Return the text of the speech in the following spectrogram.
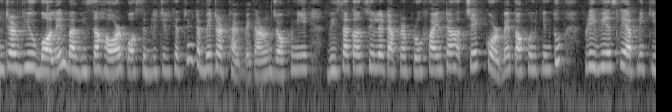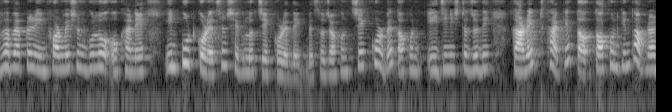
ইন্টারভিউ বলেন বা ভিসা হওয়ার পসিবিলিটির ক্ষেত্রে এটা বেটার থাকবে। কারণ যখনই ভিসা কনসিউলেট আপনার প্রোফাইলটা চেক করবে, তখন কিন্তু প্রিভিয়াসলি আপনি কীভাবে আপনার ইনফরমেশনগুলো ওখানে ইনপুট করেছেন সেগুলো চেক করে দেখবে। সো যখন চেক করবে, তখন এই জিনিসটা যদি কারেক্ট থাকে তখন কিন্তু আপনার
